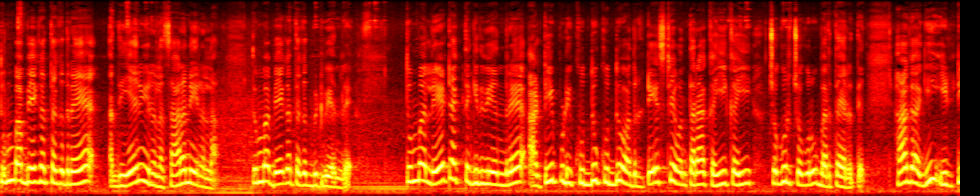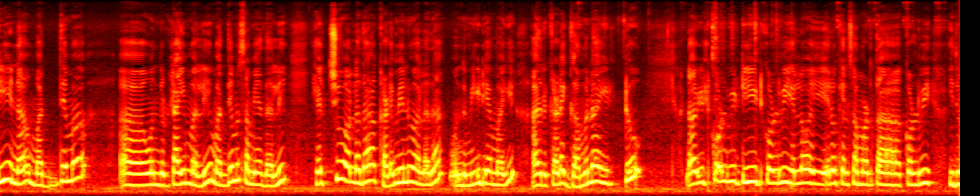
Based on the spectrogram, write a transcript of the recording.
ತುಂಬ ಬೇಗ ತೆಗೆದ್ರೆ ಅದು ಏನೂ ಇರಲ್ಲ, ಸಾರನೇ ಇರಲ್ಲ. ತುಂಬ ಬೇಗ ತೆಗೆದ್ಬಿಟ್ವಿ ಅಂದರೆ. ತುಂಬ ಲೇಟಾಗಿ ತೆಗೆದ್ವಿ ಅಂದರೆ ಆ ಟೀ ಪುಡಿ ಕುದ್ದು ಕುದ್ದು ಅದ್ರ ಟೇಸ್ಟೇ ಒಂಥರ ಕಹಿ ಕಹಿ ಚೊಗುರು ಚೊಗುರು ಬರ್ತಾ ಇರುತ್ತೆ. ಹಾಗಾಗಿ ಈ ಟೀನ ಮಧ್ಯಮ ಒಂದು ಟೈಮಲ್ಲಿ ಮಧ್ಯಮ ಸಮಯದಲ್ಲಿ ಹೆಚ್ಚು ಅಲ್ಲದ, ಕಡಿಮೆನೂ ಅಲ್ಲದ ಒಂದು ಮೀಡಿಯಮ್ ಆಗಿ ಅದ್ರ ಕಡೆ ಗಮನ ಇಟ್ಟು ನಾವು ಇಟ್ಕೊಂಡ್ವಿ, ಟೀ ಇಟ್ಕೊಂಡ್ವಿ, ಎಲ್ಲೋ ಏನೋ ಕೆಲಸ ಮಾಡ್ತಾ ಹಾಕ್ಕೊಂಡ್ವಿ ಇದು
